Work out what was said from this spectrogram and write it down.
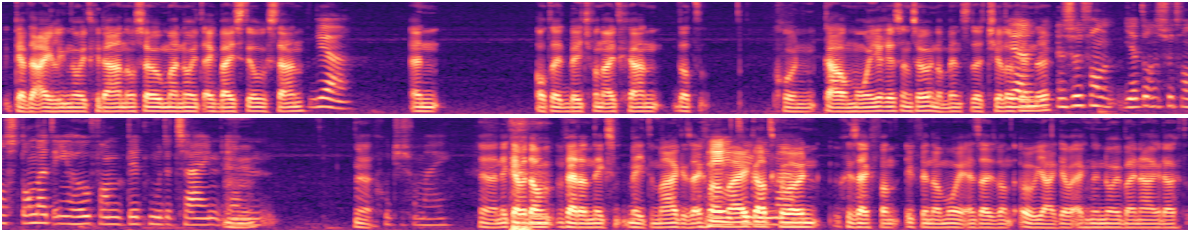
ik heb dat eigenlijk nooit gedaan of zo, maar nooit echt bij stilgestaan. Ja. En altijd een beetje van uitgaan dat gewoon kaal mooier is en zo. En dat mensen dat chiller ja, vinden. een soort van, je hebt dan een soort van standaard in je hoofd van dit moet het zijn en Mhm. Ja. goedjes van mij. Ja, en ik heb er dan verder niks mee te maken, zeg maar. Nee, maar ik had niet, maar- gewoon gezegd van, ik vind dat mooi. En zij van, oh ja, ik heb er echt nog nooit bij nagedacht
